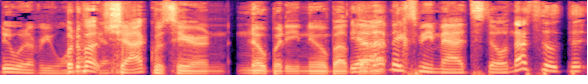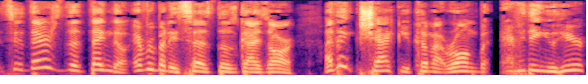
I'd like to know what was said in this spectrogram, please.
do whatever you want. What about. Shaq was here and nobody knew about Yeah, that. Yeah, that? makes me mad still. And that's the, the see, there's the thing though. Everybody says those guys are. I think Shaq, you come out wrong, but everything you hear,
